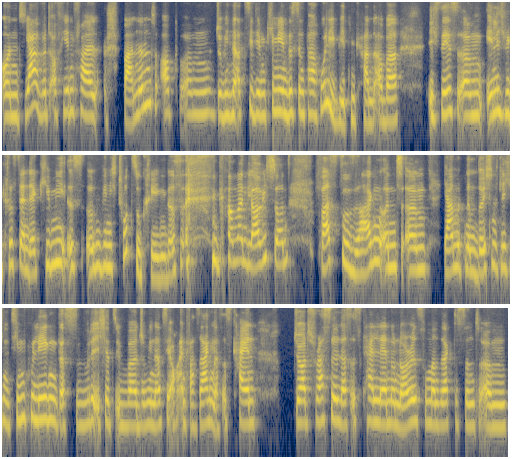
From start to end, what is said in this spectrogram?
Und ja, wird auf jeden Fall spannend, ob ähm, Giovinazzi dem Kimi ein bisschen Paroli bieten kann. Aber ich sehe es ähm, ähnlich wie Christian, der Kimi ist irgendwie nicht tot zu kriegen. Das kann man, glaube ich, schon fast so sagen. Und ähm, ja, mit einem durchschnittlichen Teamkollegen, das würde ich jetzt über Giovinazzi auch einfach sagen, das ist kein George Russell, das ist kein Lando Norris, wo man sagt, das sind ähm,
